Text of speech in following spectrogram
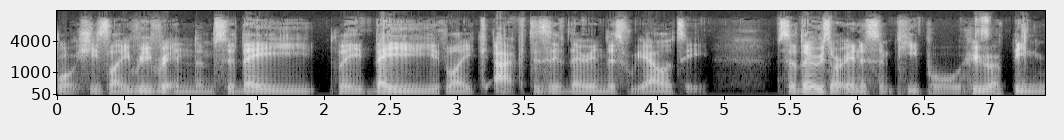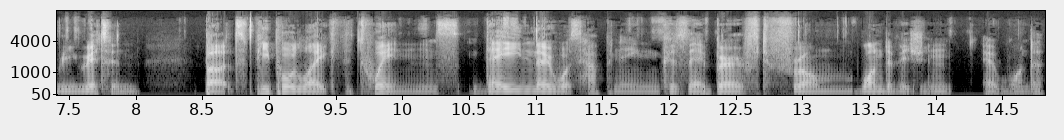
well, she's like rewritten them so they they they like act as if they're in this reality. So those are innocent people who have been rewritten. But people like the twins, they know what's happening because they're birthed from WandaVision. Uh, Wanda,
